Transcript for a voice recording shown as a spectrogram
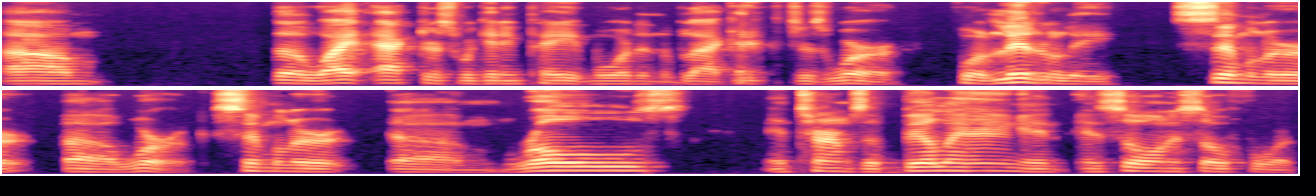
um, the white actors were getting paid more than the black actors were for literally similar uh, work, similar um, roles in terms of billing and, and so on and so forth.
